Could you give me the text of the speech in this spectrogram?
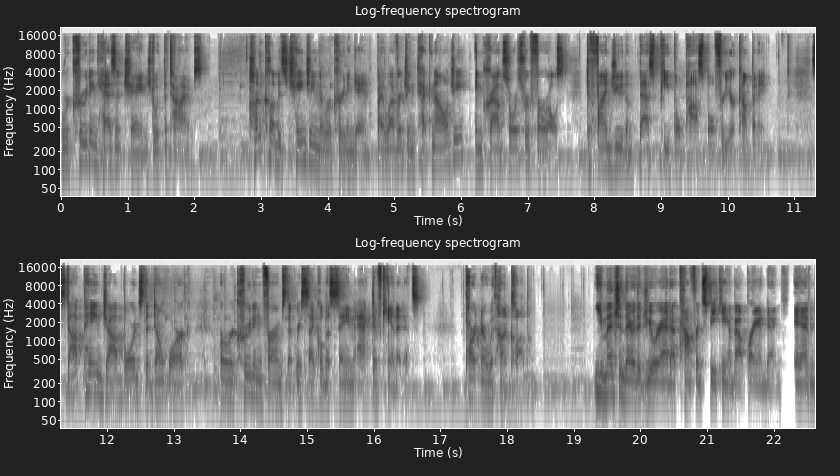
recruiting hasn't changed with the times. Hunt Club is changing the recruiting game by leveraging technology and crowdsource referrals to find you the best people possible for your company. Stop paying job boards that don't work or recruiting firms that recycle the same active candidates. Partner with Hunt Club. You mentioned there that you were at a conference speaking about branding, and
